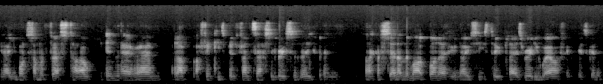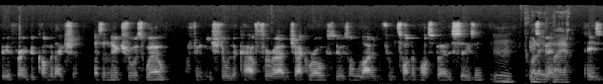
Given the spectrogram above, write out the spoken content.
you know you want someone versatile in there, um, and I, I, think he's been fantastic recently. And like I said, under Mark Bonner, who knows these two players really well, I think it's going to be a very good combination. As a neutral as well, I think you should all look out for um, Jack Roles, who was on loan from Tottenham Hotspur this season. Mm, quality he's been, player. He's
